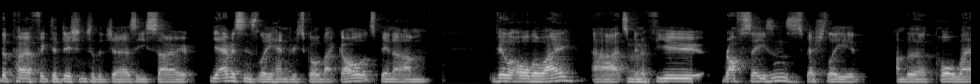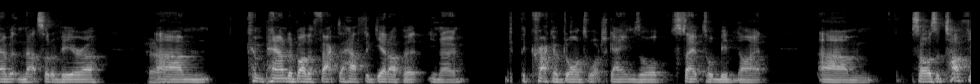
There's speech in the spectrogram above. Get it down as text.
the perfect addition to the jersey. So yeah, ever since Lee Hendrie scored that goal, it's been um, Villa all the way. Uh, it's mm. been a few rough seasons, especially under Paul Lambert and that sort of era. Yeah. Um, compounded by the fact I have to get up at you know the crack of dawn to watch games or stay up till midnight. Um, so it was a tough,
